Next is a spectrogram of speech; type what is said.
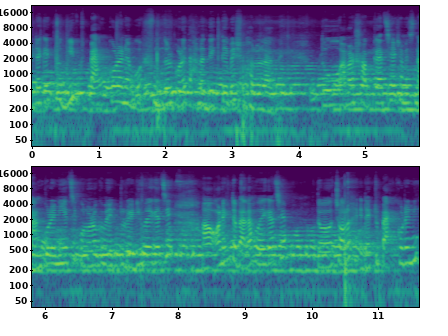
এটাকে একটু গিফট প্যাক করে নেব, সুন্দর করে, তাহলে দেখতে বেশ ভালো লাগবে। তো আমার সব কাছে আমি স্নান করে নিয়েছি, কোনো রকমে একটু রেডি হয়ে গেছি। অনেকটা বেলা হয়ে গেছে, তো চলো, এটা একটু প্যাক করে নিই।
